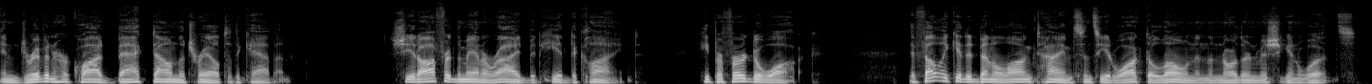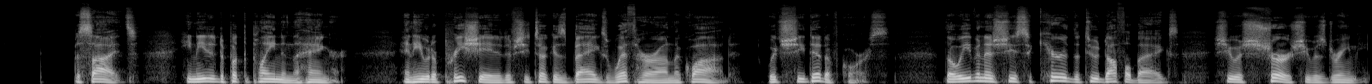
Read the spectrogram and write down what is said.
and driven her quad back down the trail to the cabin. She had offered the man a ride, but he had declined. He preferred to walk. It felt like it had been a long time since he had walked alone in the northern Michigan woods. Besides, he needed to put the plane in the hangar, and he would appreciate it if she took his bags with her on the quad, which she did, of course, though even as she secured the two duffel bags, she was sure she was dreaming.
